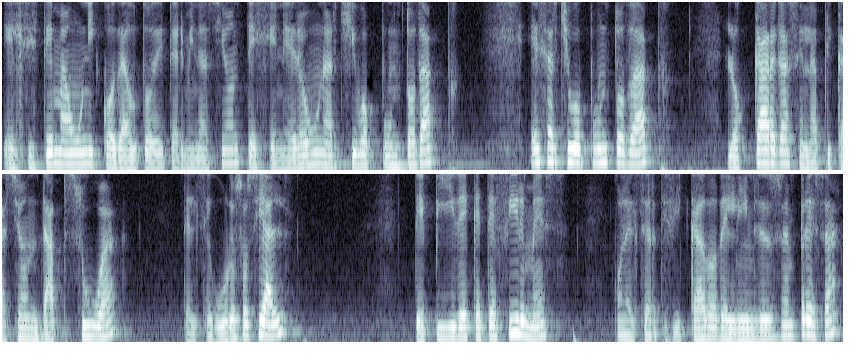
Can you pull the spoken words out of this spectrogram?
el Sistema Único de Autodeterminación te generó un archivo .dap. Ese archivo .dap lo cargas en la aplicación DAP SUA del Seguro Social, te pide que te firmes con el certificado del IMSS de su empresa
